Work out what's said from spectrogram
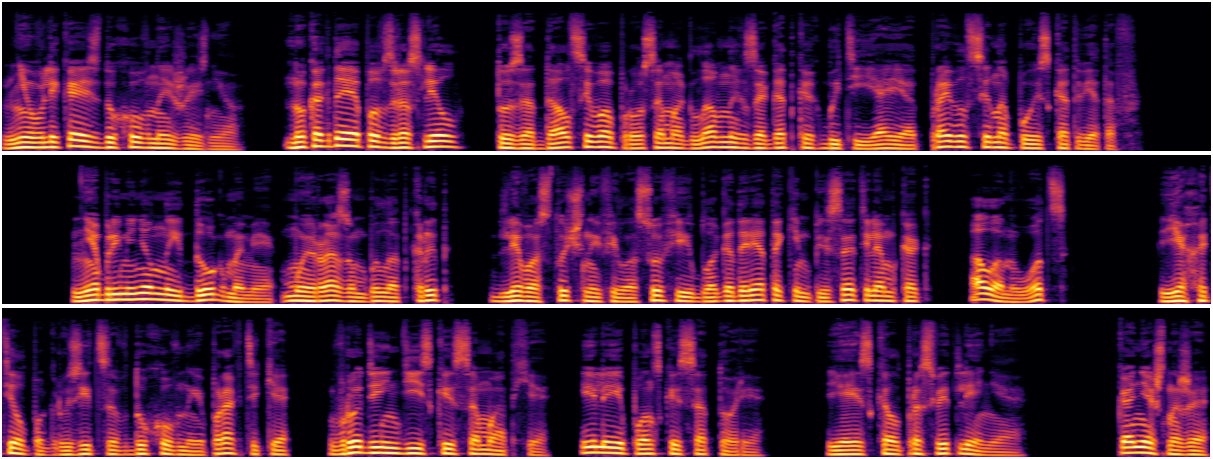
не увлекаясь духовной жизнью. Но когда я повзрослел, то задался вопросом о главных загадках бытия и отправился на поиск ответов. Необремененный догмами, мой разум был открыт для восточной философии благодаря таким писателям, как Алан Уотс, я хотел погрузиться в духовные практики вроде индийской самадхи или японской сатори. Я искал просветления. Конечно же,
